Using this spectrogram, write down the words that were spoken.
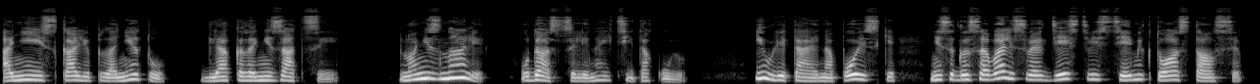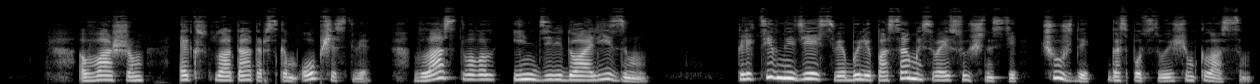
Они искали планету для колонизации, но не знали, удастся ли найти такую, и, улетая на поиски, не согласовали своих действий с теми, кто остался. В вашем эксплуататорском обществе властвовал индивидуализм. Коллективные действия были по самой своей сущности чужды господствующим классам.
